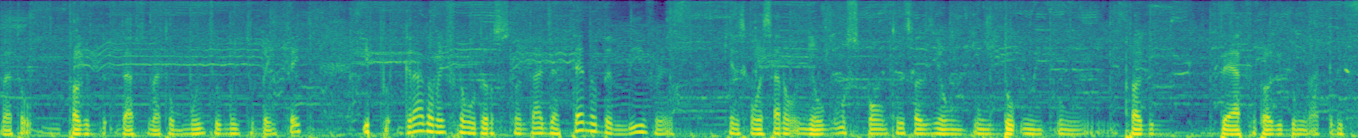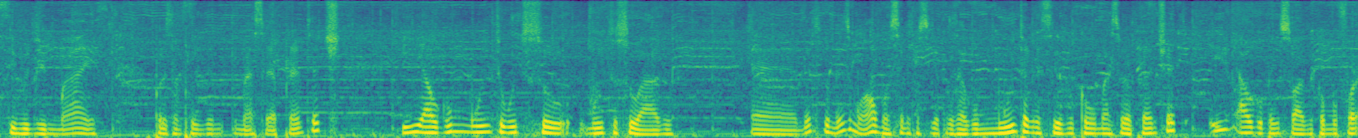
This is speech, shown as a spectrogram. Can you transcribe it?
metal, prog death metal muito, muito bem feito. E gradualmente foram mudando sua sonoridade até no Deliverance, que eles começaram em alguns pontos, eles faziam um, um, um, um prog death, prog doom agressivo demais, por exemplo, em Master Apprentice, e algo muito, muito, su muito suave é, dentro do mesmo álbum, assim, conseguia trazer algo muito agressivo como Master Punchet e algo bem suave como For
